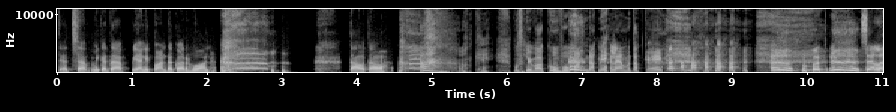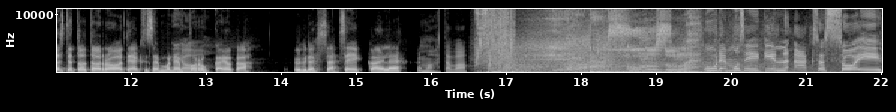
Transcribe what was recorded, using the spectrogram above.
tiedätkö, mikä tämä pieni pandakarhu on? Tao Tao. Ah, okei. Okay. Mulla oli vaan Kung Fu Panda mieleen, mutta okei. Okay. sellaista ja Totoroa, tiedätkö semmoinen Joo. porukka, joka yhdessä seikkailee. Mahtavaa. Kuuluu sulle. Uuden musiikin X soi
